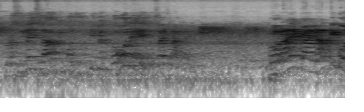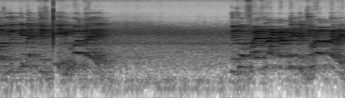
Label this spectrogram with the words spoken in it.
तो रसूल इस्लाम की मौजूदगी में कौन है जो फैसला करे? मौलाए कायनात की मौजूदगी में किसकी हिम्मत है कि जो फैसला करने की ज़रूरत करे?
